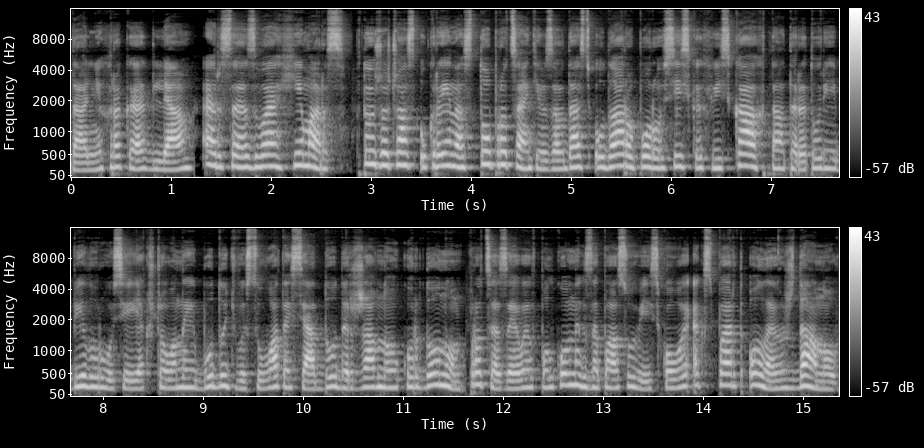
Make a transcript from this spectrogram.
дальніх ракет для РСЗВ Хімарс. Той же час Україна 100% завдасть удару по російських військах на території Білорусі, якщо вони будуть висуватися до державного кордону. Про це заявив полковник запасу військовий експерт Олег Жданов.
